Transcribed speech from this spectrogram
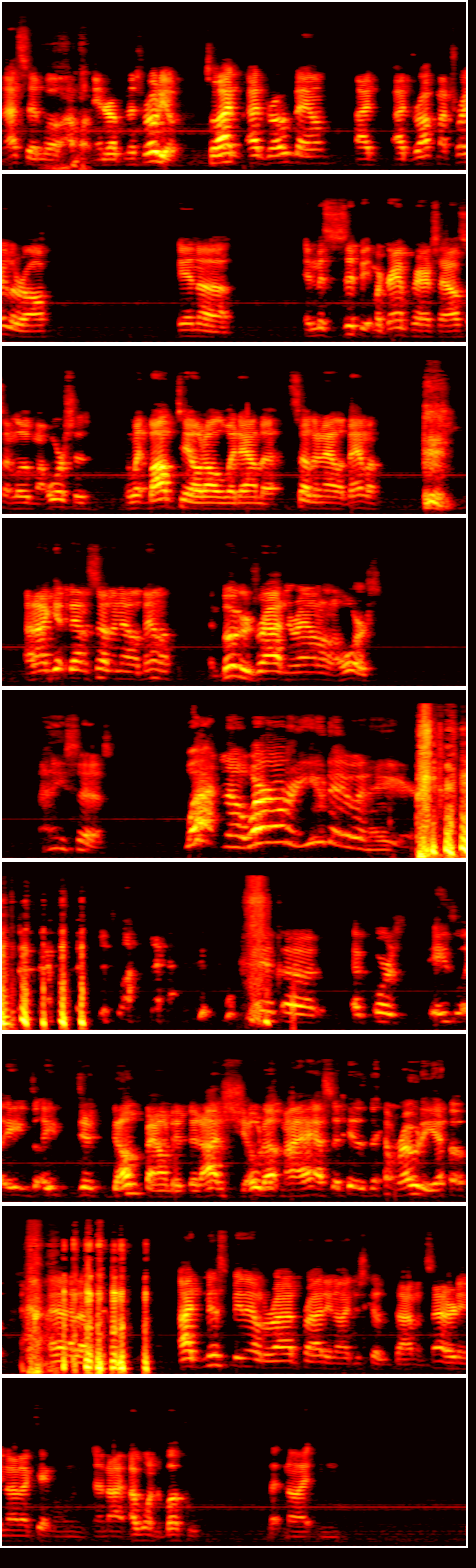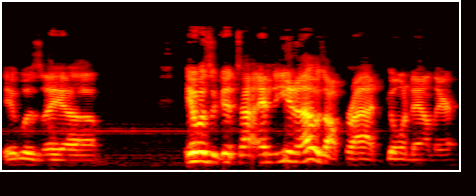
and I said, well, I'm going to enter up in this rodeo. So I, I drove down. I, I dropped my trailer off in uh in Mississippi at my grandparents' house, unloaded my horses, and went bobtailed all the way down to southern Alabama. and I get down to southern Alabama, and Booger's riding around on a horse. And he says, What in the world are you doing here? Just like that. And uh, of course, he's, he's, he's just dumbfounded that I showed up my ass at his damn rodeo. And uh, I'd missed being able to ride Friday night just because of time. And Saturday night I came on and I, I won the buckle that night. And it was a uh, it was a good time. And you know that was all pride going down there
